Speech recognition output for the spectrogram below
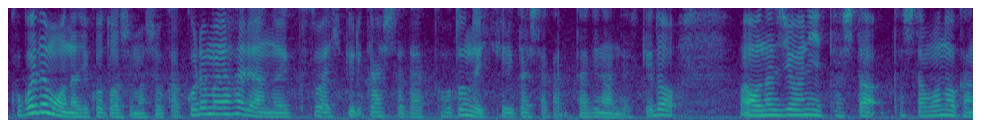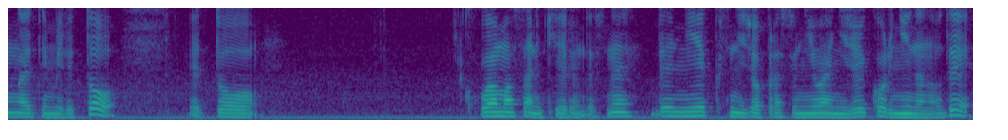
ここでも同じことをしましょうか。これもやはりあの xy ひっくり返しただけ、ほとんどひっくり返しただけなんですけど、まあ、同じように足した足したものを考えてみると、えっと、ここはまさに消えるんですね。で 2x2 乗プラス 2y2 乗イコール2なので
